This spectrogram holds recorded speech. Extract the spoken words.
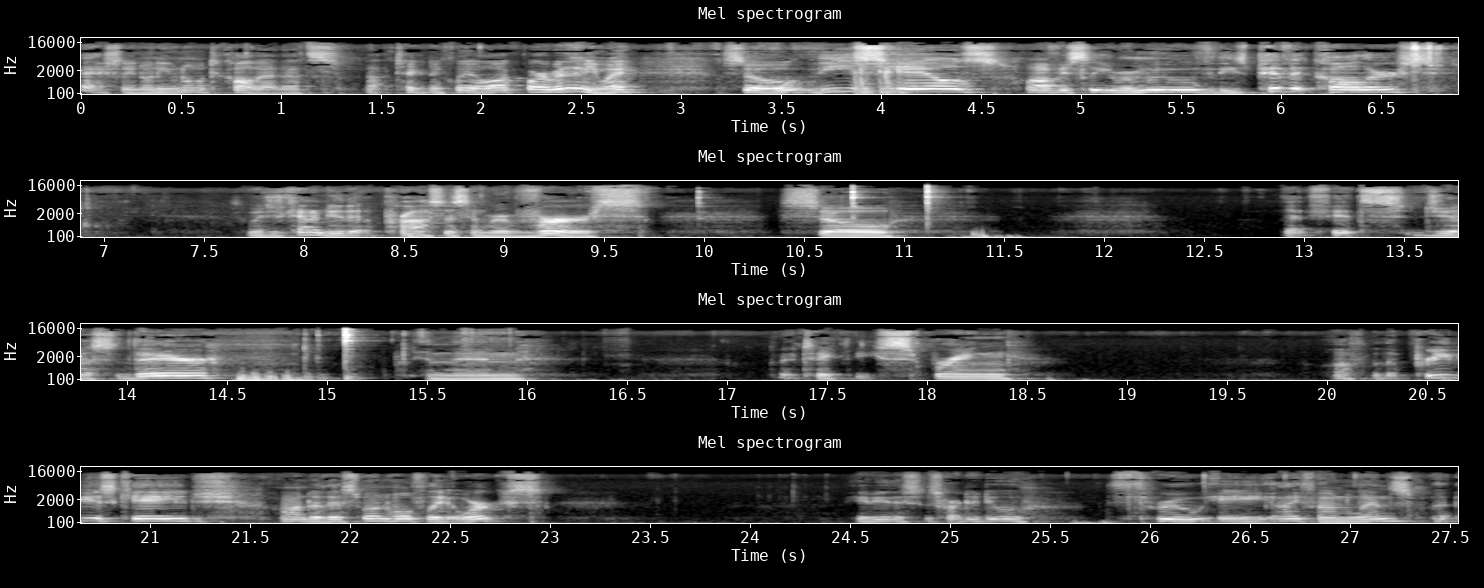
I actually don't even know what to call that. That's not technically a lock bar, but anyway. So these scales obviously remove these pivot collars. So we just kind of do the process in reverse. So that fits just there. And then I'm going to take the spring off of the previous cage onto this one. Hopefully it works. Maybe this is hard to do through a iPhone lens, but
